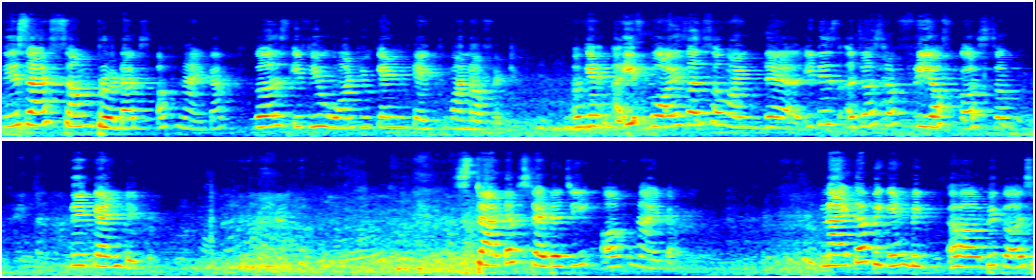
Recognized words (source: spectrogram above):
These are some products of Nykaa. Girls, if you want, you can take one of it. Okay, if boys also want, there it is just a free of cost, so they can take it. Startup strategy of Nykaa. Nykaa began be, uh, because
